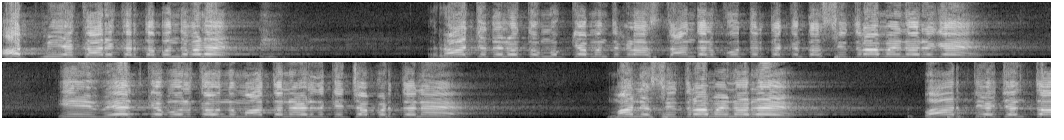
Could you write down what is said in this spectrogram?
ಆತ್ಮೀಯ ಕಾರ್ಯಕರ್ತ ಬಂಧುಗಳೇ, ರಾಜ್ಯದಲ್ಲಿ ಇವತ್ತು ಮುಖ್ಯಮಂತ್ರಿಗಳ ಸ್ಥಾನದಲ್ಲಿ ಕೂತಿರ್ತಕ್ಕಂಥ ಸಿದ್ದರಾಮಯ್ಯನವರಿಗೆ ಈ ವೇದಿಕೆ ಮೂಲಕ ಒಂದು ಮಾತನ್ನ ಹೇಳೋದಕ್ಕೆ ಇಚ್ಛಪಡ್ತೇನೆ. ಮಾನ್ಯ ಸಿದ್ದರಾಮಯ್ಯನವರೇ, ಭಾರತೀಯ ಜನತಾ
